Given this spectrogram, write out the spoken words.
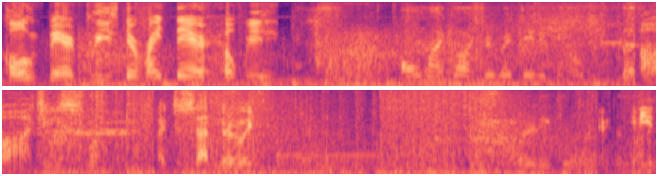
Cole and Bear, please, they're right there. Help me. Oh my gosh, they're right there. They can't help me. But Oh, jeez. I just sat there like what are they doing? An They're idiot.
